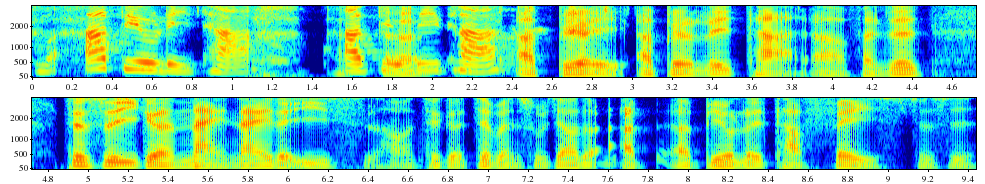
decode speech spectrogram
什么 Abuelita？Abuelita？Abuel Abuelita 啊，反正这是一个奶奶的意思哈。这个这本书叫做 Abuelita Faith，就是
